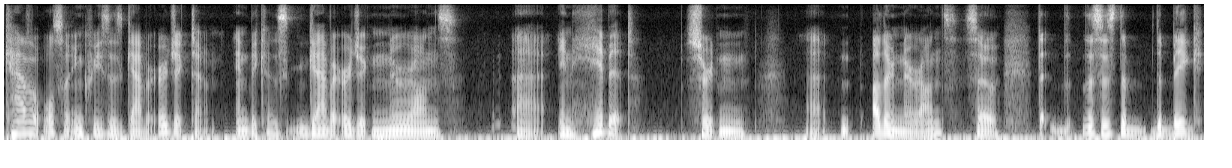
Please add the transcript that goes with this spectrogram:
Kava also increases GABAergic tone. And because GABAergic neurons uh, inhibit certain uh, other neurons. So th- th- this is the the big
